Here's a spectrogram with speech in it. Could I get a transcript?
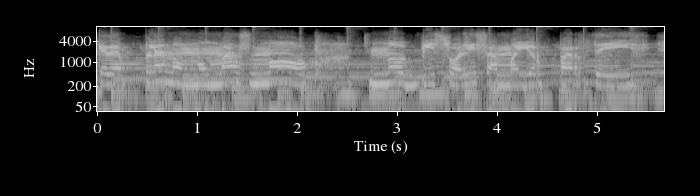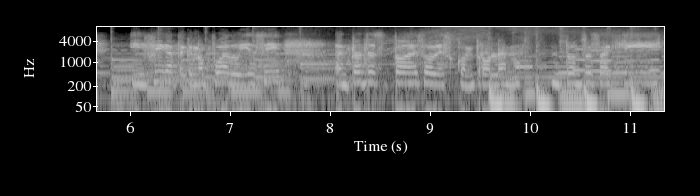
que de plano nomás no, no visualiza mayor parte y, y fíjate que no puedo y así, entonces todo eso descontrola, ¿no? Entonces aquí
